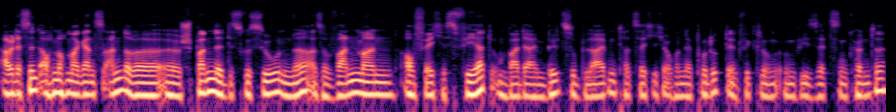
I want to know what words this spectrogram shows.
Aber das sind auch noch mal ganz andere äh, spannende Diskussionen. Ne? Also wann man auf welches Pferd, um bei deinem Bild zu bleiben, tatsächlich auch in der Produktentwicklung irgendwie setzen könnte.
